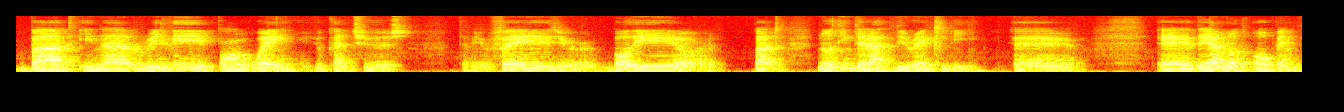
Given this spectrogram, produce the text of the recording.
but in a really poor way. You can choose your face your body or but not interact directly uh, uh, they are not open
